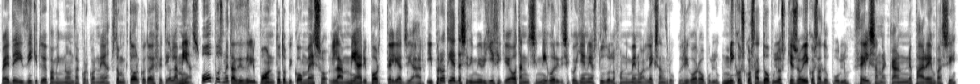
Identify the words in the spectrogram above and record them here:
2025 η δίκη του Επαμινώνδα Κορκονέα στο μεικτό ορκωτό εφετείο Λαμίας. Όπως μεταδίδει λοιπόν το τοπικό μέσο lamiareport.gr, η πρώτη ένταση δημιουργήθηκε όταν οι συνήγοροι της οικογένειας του δολοφονημένου Αλέξανδρου Γρηγορόπουλου, Νίκος Κωνσταντόπουλος και Ζωή Κωνσταντοπούλου, θέλησαν να κάνουν παρέμβαση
